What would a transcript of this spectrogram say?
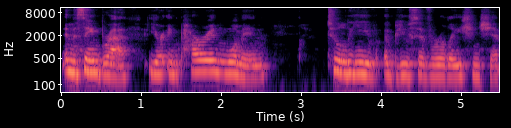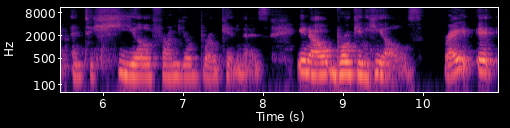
in the same breath you're empowering woman to leave abusive relationship and to heal from your brokenness you know broken heels right? It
